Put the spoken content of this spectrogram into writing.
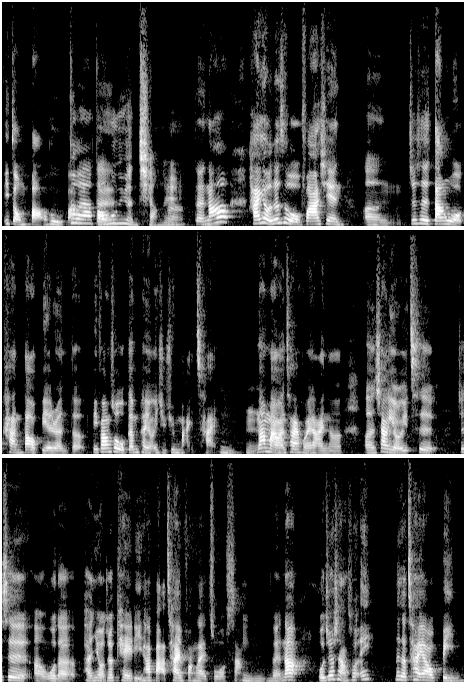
一种保护吧。对啊，保护欲很强哎。对，然后还有就是我发现，嗯。就是当我看到别人的，比方说，我跟朋友一起去买菜，嗯嗯，那买完菜回来呢，嗯、呃，像有一次，就是呃，我的朋友就 Kelly，他把菜放在桌上，嗯嗯，对，那我就想说，哎，那个菜要冰，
